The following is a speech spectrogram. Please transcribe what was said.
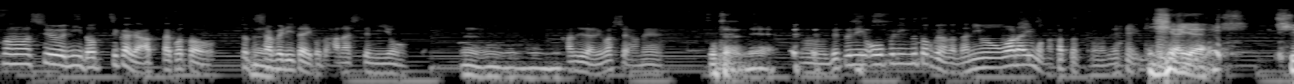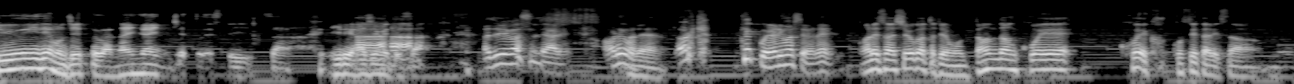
その週にどっちかがあったことを、ちょっと喋りたいこと話してみようんうんうんうんう感じでありましたよね。そうだよね。うん、別にオープニングトークなんか何も笑いもなかったですからね。いやいや、急にでもジェットが何々のジェットですってさ、入れ始めてさ、始めましたね、あれ。あれは、あれ、あれけ結構やりましたよね。あれ最初良かったけども、だんだん声、声かっこせたりさ、もう、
